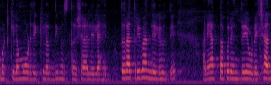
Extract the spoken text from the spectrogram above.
मटकीला मोड देखील अगदी मस्त असे आलेले आहेत. फक्त रात्री बांधलेले होते. आणि आत्तापर्यंत एवढे छान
